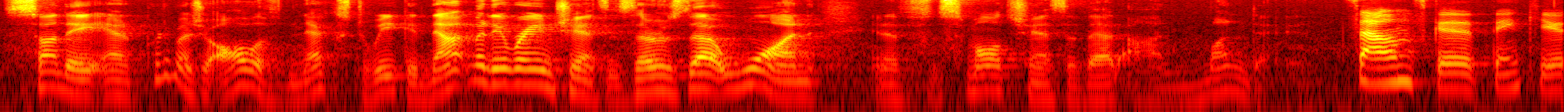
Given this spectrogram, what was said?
Sunday and pretty much all of next week. And not many rain chances. There's that one and a small chance of that on Monday. Sounds good. Thank you.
